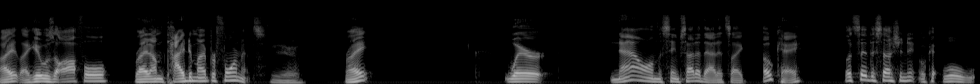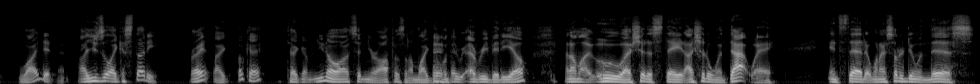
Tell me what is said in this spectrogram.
right? Like it was awful, right? I'm tied to my performance Yeah. right? Where now on the same side of that, it's like, okay, let's say the session, didn't- okay, well, why didn't it? I use it like a study, right? Like, okay, take them, you know, I sit in your office and I'm like going through every video and I'm like, ooh, I should have stayed, I should have went that way. Instead, when I started doing this,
